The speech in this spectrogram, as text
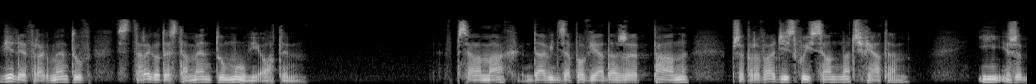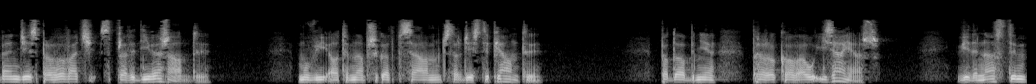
Wiele fragmentów Starego Testamentu mówi o tym. Psalmach Dawid zapowiada, że Pan przeprowadzi swój sąd nad światem i że będzie sprawować sprawiedliwe rządy. Mówi o tym na przykład Psalm 45. Podobnie prorokował Izajasz. W jedenastym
